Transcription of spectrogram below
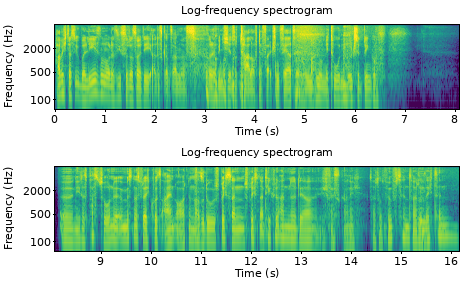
Habe ich das überlesen oder siehst du das heute eh alles ganz anders? Oder bin ich hier total auf der falschen Fährte und mache nur Methoden-Bullshit-Bingo? Äh, nee, das passt schon. Wir müssen das vielleicht kurz einordnen. Also du sprichst einen, sprichst einen Artikel an, ne, der, ich weiß gar nicht, 2015, 2016 hm.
